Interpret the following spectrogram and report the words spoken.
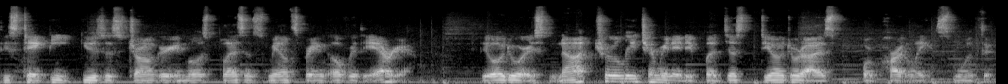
This technique uses stronger and most pleasant smell spraying over the area. The odor is not truly terminated but just deodorized or partly smoothed.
